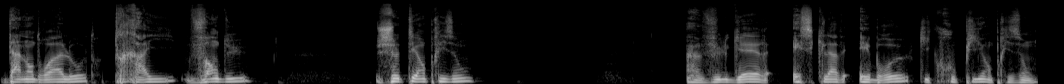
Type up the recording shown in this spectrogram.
d'un endroit à l'autre, trahi, vendu, jeté en prison. Un vulgaire esclave hébreu qui croupit en prison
